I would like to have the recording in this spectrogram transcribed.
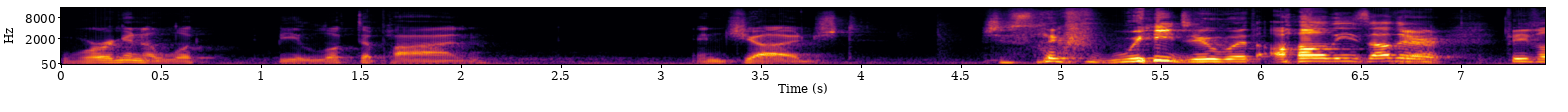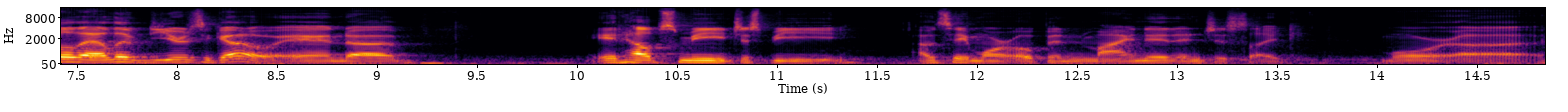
we're gonna look be looked upon and judged just like we do with all these other Yeah. people that lived years ago and uh, it helps me just be i would say more open-minded and just like more uh,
